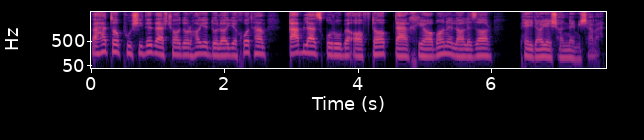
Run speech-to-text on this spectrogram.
و حتی پوشیده در چادرهای دلای خود هم قبل از غروب آفتاب در خیابان لالزار پیدایشان نمی شود.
